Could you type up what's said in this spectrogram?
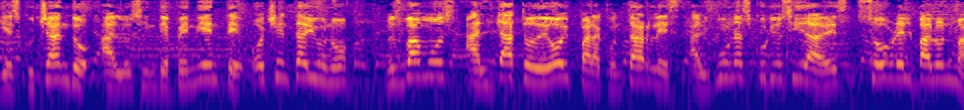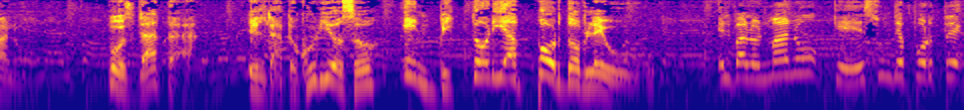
Y escuchando a los Independiente 81, nos vamos al dato de hoy para contarles algunas curiosidades sobre el balonmano. Postdata. El dato curioso en Victoria por W. El balonmano, que es un deporte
